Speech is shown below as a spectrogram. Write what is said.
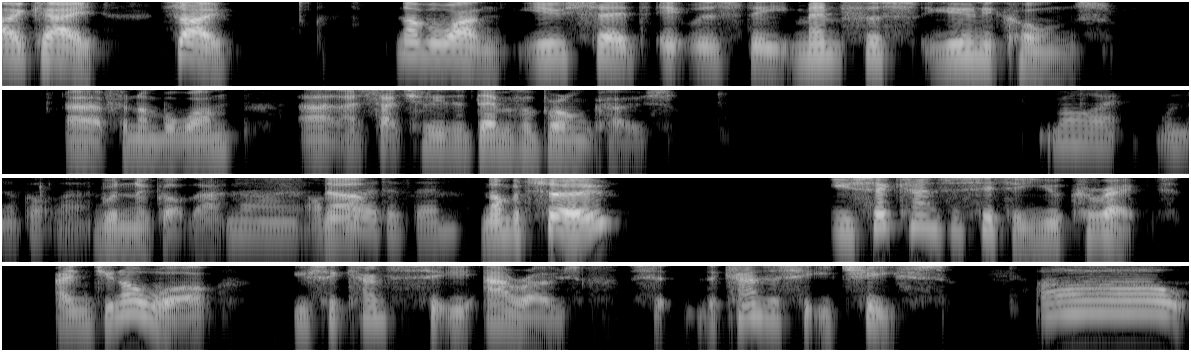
okay, so number one, you said it was the Memphis Unicorns uh, for number one. Uh, that's actually the Denver Broncos. Right. Wouldn't have got that. Wouldn't have got that. No, I've Now- heard of them. Number two, you said Kansas City. You're correct. And you know what? You said Kansas City Arrows. The Kansas City Chiefs. Oh,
